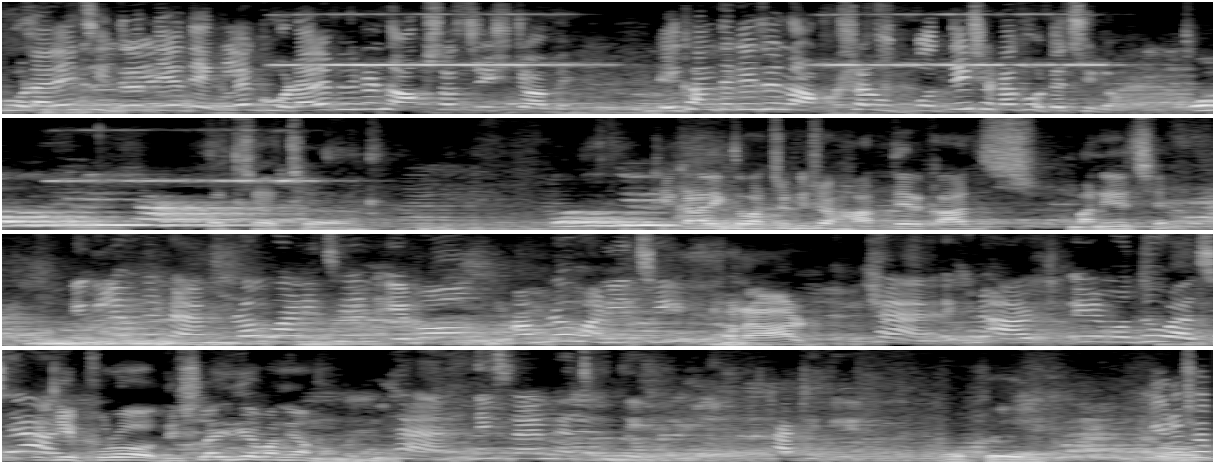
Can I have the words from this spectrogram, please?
ঘোড়ারে ছিদ্র দিয়ে দেখলে ঘোড়ারে বিভিন্ন নকশা সৃষ্টি হবে। এখান থেকে যে নকশার উৎপত্তি সেটা ঘটেছিল। আচ্ছা আচ্ছা। এখানে দেখতে পাচ্ছ কিছু হাতের কাজ বানিয়েছে। এগুলি আমাদের ম্যামরাও বানিয়েছেন এবং বানিয়েছি। মানে আর্ট হ্যাঁ এখানে আর্ট এর মধ্যেও আছে আর কি পুরো দিশলাই দিয়ে বানিয়ানো নাকি? হ্যাঁ ডিসলাইন ম্যাচিং দিয়ে কাঠি দিয়ে। ওকে। এগুলো সব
